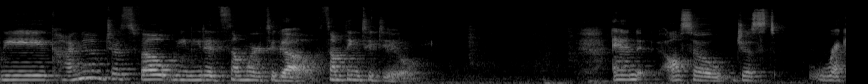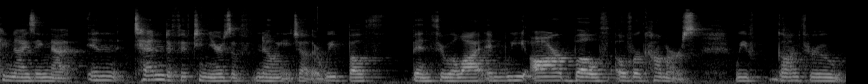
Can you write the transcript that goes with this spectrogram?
we kind of just felt we needed somewhere to go, something to do. And also just recognizing that in 10 to 15 years of knowing each other, we've both been through a lot and we are both overcomers. We've gone through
